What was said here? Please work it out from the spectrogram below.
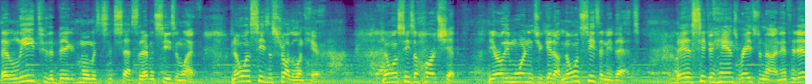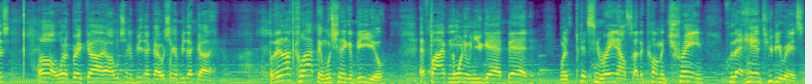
that lead to the big moments of success that everyone sees in life. No one sees a struggle in here. No one sees a hardship the early mornings you get up. No one sees any of that. They just see if your hands raised or not. And if it is, oh, what a great guy. Oh, I wish I could be that guy. I wish I could be that guy. But they're not clapping, wishing they could be you. At five in the morning when you get out of bed, when it's pissing rain outside to come and train for that hand to be raised.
